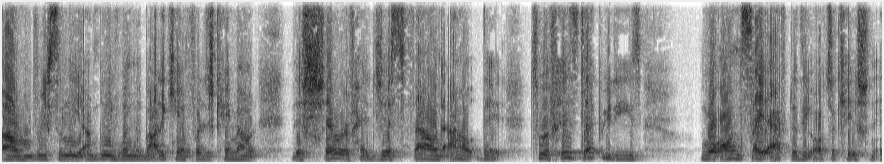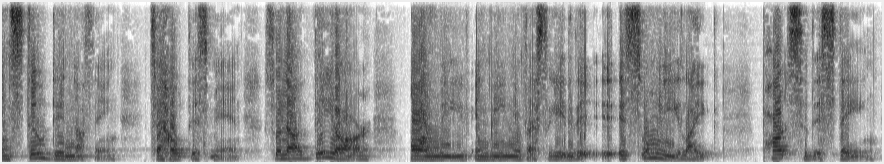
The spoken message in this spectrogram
um, recently, I believe when the body cam footage came out, the sheriff had just found out that two of his deputies were on site after the altercation and still did nothing to help this man. So now they are on leave and being investigated. It, it's so many like parts to this thing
